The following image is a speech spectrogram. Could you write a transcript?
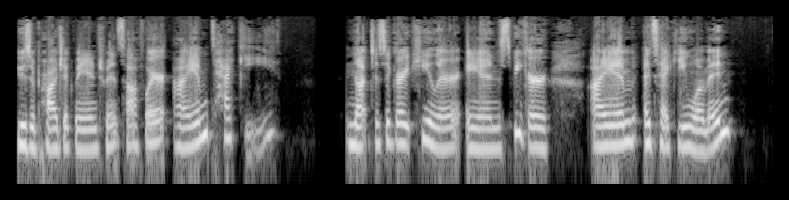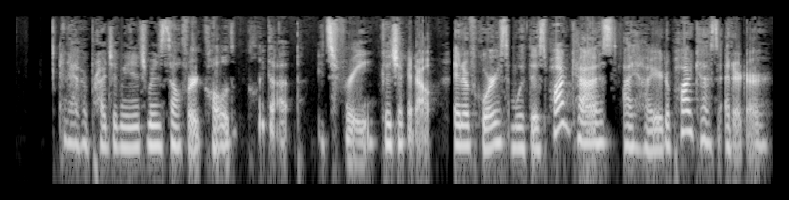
use a project management software. I am techie, not just a great healer and speaker. I am a techie woman and I have a project management software called ClickUp. It's free. Go check it out. And of course, with this podcast, I hired a podcast editor.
